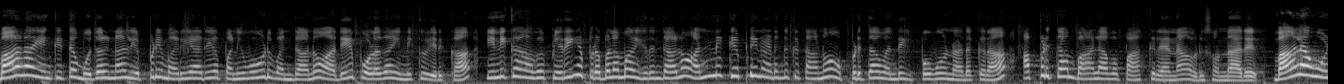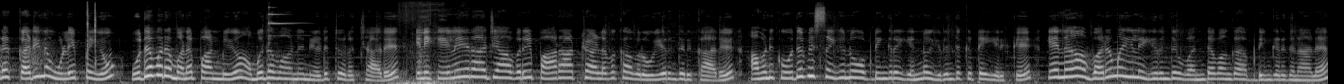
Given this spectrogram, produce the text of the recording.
பாலா என்கிட்ட முதல் நாள் எப்படி மரியாதையா பணிவோடு வந்தானோ அதே போலதான் இன்னைக்கும் இருக்கா. இன்னைக்கு அவ பெரிய பிரபலமா இருந்தாலும் அன்னைக்கு எப்படி நடந்துக்கிட்டானோ அப்படித்தான் வந்து இப்பவும் நடக்கிறான். அப்படித்தான் பாலாவை பாக்குறேன்னு அவர் சொன்னாரு. பாலாவோட கடின உழைப்பையும் உதவுற மனப்பான்மையும் அமுதவாணன் எடுத்துரைச்சாரு. இன்னைக்கு இளையராஜா அவரே பாராட்டுற அளவுக்கு அவர் அவர் உயர்ந்திருக்காரு. அவனுக்கு உதவி செய்யணும் அப்படிங்கிற எண்ணம் இருந்துகிட்டே இருக்கு. ஏன்னா வறுமையில இருந்து வந்தவங்க அப்படிங்கறதுனால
